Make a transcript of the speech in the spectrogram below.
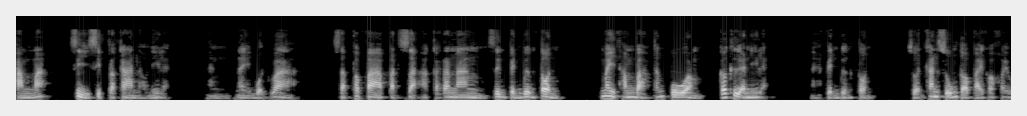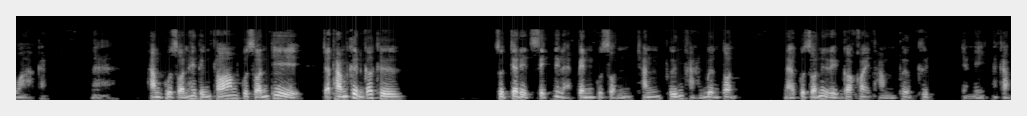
ธรรมะสี่สิบประการเหล่านี้แหละ ในบทว่า สัพพปาปัสสะอาการนัง ซึ่งเป็นเบื้องต้น ไม่ทำบาปทั้งปวง ก็คืออันนี้แหละนะเป็นเบื้องต้น ส่วนขั้นสูงต่อไปก็ค่อยว่ากันนะทำกุศลให้ถึงพร้อมกุศลที่จะทำขึ้นก็คือ สุจริตสิทธินี่แหละ เป็นกุศลชั้นพื้นฐานเบื้องต้น แล้วกุศลอื่นๆก็ค่อยทำเพิ่มขึ้น อย่างนี้นะครับ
